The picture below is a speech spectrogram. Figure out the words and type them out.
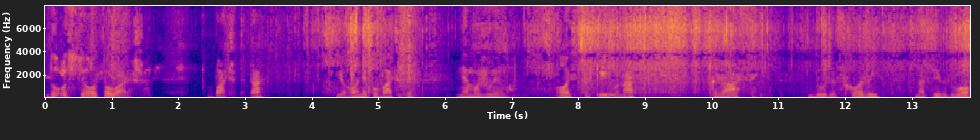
до ось цього товариша. Бачите, так? Його не побачити неможливо. Ось такий у нас красень. Дуже схожий на тих двох,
